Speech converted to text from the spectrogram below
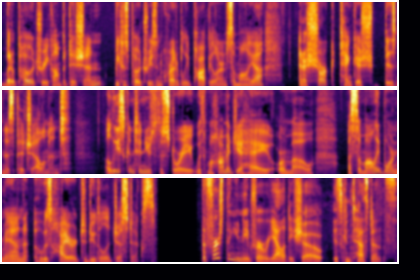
but a poetry competition, because poetry is incredibly popular in Somalia, and a Shark Tankish business pitch element. Elise continues the story with Mohamed Yahay, or Mo, a Somali born man who was hired to do the logistics. The first thing you need for a reality show is contestants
